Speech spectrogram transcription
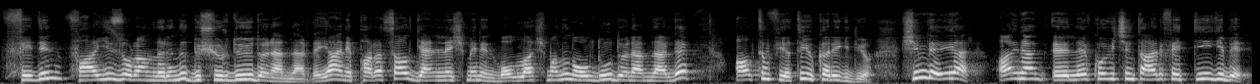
Fed'in faiz oranlarını düşürdüğü dönemlerde yani parasal genleşmenin, bollaşmanın olduğu dönemlerde altın fiyatı yukarı gidiyor. Şimdi eğer aynen e, Levkovic'in tarif ettiği gibi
